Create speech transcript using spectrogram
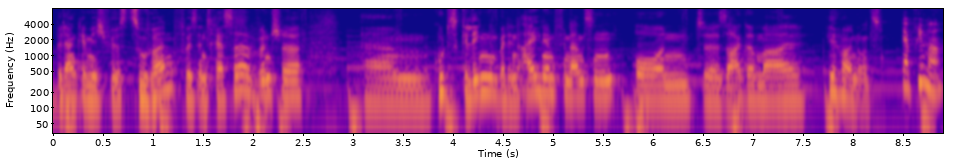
bedanke mich fürs Zuhören, fürs Interesse, wünsche ähm, gutes Gelingen bei den eigenen Finanzen und äh, sage mal, wir hören uns. Ja, prima.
